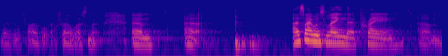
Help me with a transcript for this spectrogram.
No, they were far, far worse than that. Um, uh, as I was laying there praying, um,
